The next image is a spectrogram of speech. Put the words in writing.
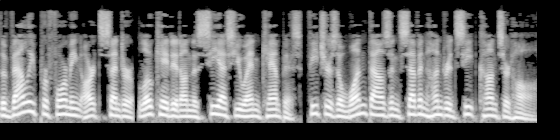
The Valley Performing Arts Center, located on the CSUN campus, features a 1,700-seat concert hall.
